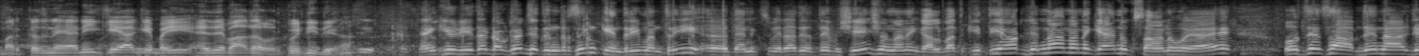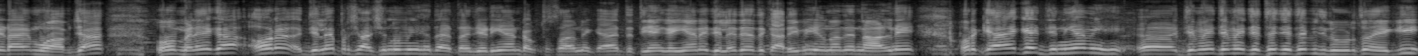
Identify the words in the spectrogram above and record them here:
ਮਰਕਜ਼ ਨੇ ਇਹ ਨਹੀਂ ਕਿਹਾ ਕਿ ਭਈ ਇਹਦੇ ਬਾਅਦ ਹੋਰ ਕੁਝ ਨਹੀਂ ਦੇਣਾ। ਥੈਂਕ ਯੂ ਜੀ। ਤਾਂ ਡਾਕਟਰ ਜਤਿੰਦਰ ਸਿੰਘ ਕੇਂਦਰੀ ਮੰਤਰੀ ਦੈਨਿਕ ਸਵੇਰਾ ਦੇ ਉੱਤੇ ਵਿਸ਼ੇਸ਼ ਉਹਨਾਂ ਨੇ ਗੱਲਬਾਤ ਕੀਤੀ ਹੈ ਔਰ ਜਿੰਨਾ ਉਹਨਾਂ ਨੇ ਕਿਹਾ ਨੁਕਸਾਨ ਹੋਇਆ ਹੈ ਉਸ ਦੇ ਹਿਸਾਬ ਦੇ ਨਾਲ ਜਿਹੜਾ ਹੈ ਮੁਆਵਜ਼ਾ ਉਹ ਮਿਲੇਗਾ ਔਰ ਜ਼ਿਲ੍ਹੇ ਪ੍ਰਸ਼ਾਸਨ ਨੂੰ ਵੀ ਹਦਾਇਤਾਂ ਜਿਹੜੀਆਂ ਡਾਕਟਰ ਸਾਹਿਬ ਨੇ ਕਿਹਾ ਦਿੱਤੀਆਂ ਗਈਆਂ ਨੇ ਜ਼ਿਲ੍ਹੇ ਦੇ ਅਧਿਕਾਰੀ ਵੀ ਉਹਨਾਂ ਦੇ ਨਾਲ ਨੇ ਔਰ ਕਿਹਾ ਹੈ ਕਿ ਜਿੰਨੀਆਂ ਵੀ ਜਿਵੇਂ ਜਿਵੇਂ ਜਿੱਥੇ ਜਿੱਥੇ ਵੀ ਜ਼ਰੂਰਤ ਹੋਏਗੀ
